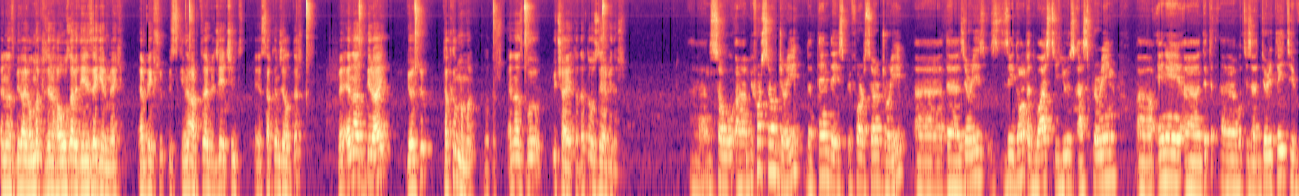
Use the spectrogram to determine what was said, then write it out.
en az bir ay olmak üzere havuza ve denize girmek enfeksiyon riskini arttırabileceği için e, sakıncalıdır. Ve en az bir ay gözlük takılmamalıdır. En az bu 3 aya kadar da uzayabilir. Uh, so uh, before surgery, the 10 days before surgery, uh, the, is, they don't advise to use aspirin, uh, any uh, uh, what is that, irritative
